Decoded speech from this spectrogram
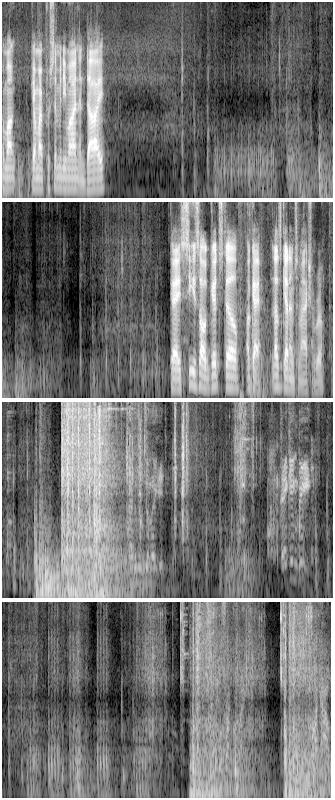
Come on, get my proximity mine and die. Okay, C is all good still. Okay, let's get him some action, bro. Enemy deleted. Taking B. Sending frag grenade. Frag out.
